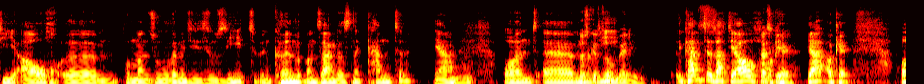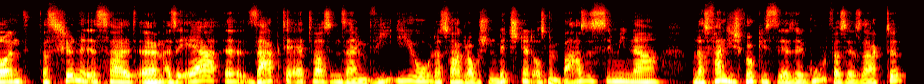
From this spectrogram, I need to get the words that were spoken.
die auch, ähm, wo man so, wenn man die so sieht, in Köln würde man sagen, das ist eine Kante. Ja, mhm. und ähm, das gibt es in Berlin. Kannte, sagt ihr auch? Das okay. Geht. Ja, okay. Und das Schöne ist halt, ähm, also er äh, sagte etwas in seinem Video, das war, glaube ich, ein Mitschnitt aus einem Basisseminar. Und das fand ich wirklich sehr, sehr gut, was er sagte.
